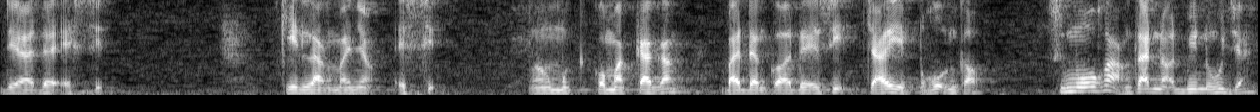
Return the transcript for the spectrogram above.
Dia ada asid. Kilang banyak asid. Kau makan kan, badan kau ada asid, cari perut kau. Semua orang tak nak minum hujan.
